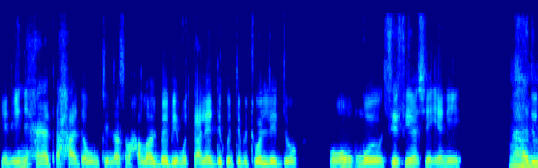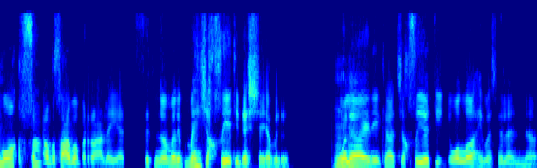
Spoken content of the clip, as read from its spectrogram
يعني ينهي حياة أحد أو ممكن لا سمح الله ال baby يموت على يدك وأنت بتولد وأمه يصير فيها شيء يعني. هذه المواقف صعبة صعبة مرة علي. يعني حسيت إنه ما هي شخصيتي ذا الشيء ابدا. ولا يعني كانت شخصيتي إنه والله مثلا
